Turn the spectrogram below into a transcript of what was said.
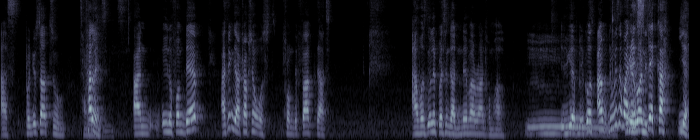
as producer to talent. Talent. And you know, from there, I think the attraction was from the fact that I was the only person that never ran from her. Mm. You get me? Because I, the reason why they Risk run is yeah,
